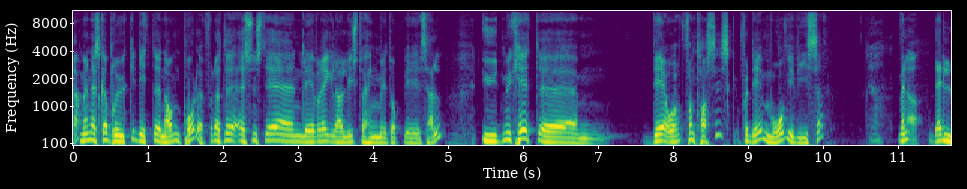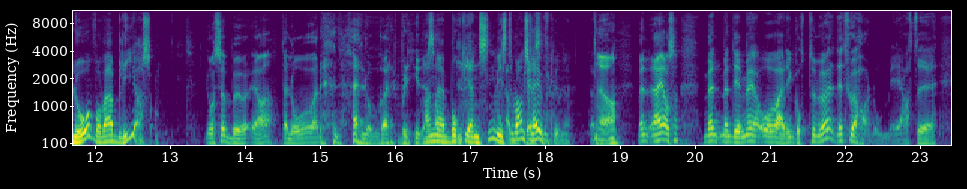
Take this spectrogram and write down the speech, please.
Ja. Men jeg skal bruke ditt navn på det. For dette, jeg syns det er en leveregel jeg har lyst til å henge meg litt opp i selv. Ydmykhet det er òg fantastisk, for det må vi vise. Men ja. det er lov å være blid, altså. Jo, så bør, ja, det er lov å være, det er lov å være blid. Han eh, Bukk Jensen visste hva han skrev. Ja. Men, nei, altså, men, men, det med å være i godt humør, det tror jeg har noe med at uh,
